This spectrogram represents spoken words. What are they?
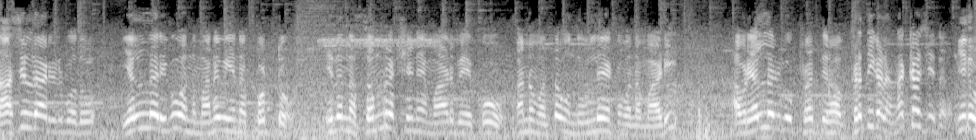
ತಹಸೀಲ್ದಾರ್ ಇರ್ಬೋದು ಎಲ್ಲರಿಗೂ ಒಂದು ಮನವಿಯನ್ನು ಕೊಟ್ಟು ಇದನ್ನು ಸಂರಕ್ಷಣೆ ಮಾಡಬೇಕು ಅನ್ನುವಂತ ಒಂದು ಉಲ್ಲೇಖವನ್ನು ಮಾಡಿ ಅವರೆಲ್ಲರಿಗೂ ಪ್ರತಿ ಪ್ರತಿಗಳನ್ನು ಕಳಿಸಿದ್ದಾರೆ. ಇದು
